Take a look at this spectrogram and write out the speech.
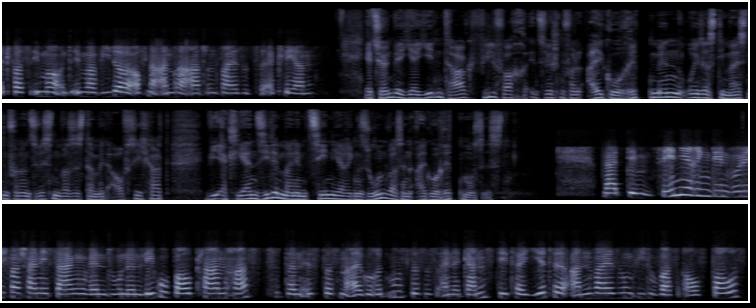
etwas immer und immer wieder auf eine andere Art und Weise zu erklären. Jetzt hören wir ja jeden Tag vielfach inzwischen von Algorithmen, ohne dass die meisten von uns wissen, was es damit auf sich hat. Wie erklären Sie denn meinem zehnjährigen Sohn, was ein Algorithmus ist? Na, dem Zehnjährigen, den würde ich wahrscheinlich sagen, wenn du einen Lego-Bauplan hast, dann ist das ein Algorithmus. Das ist eine ganz detaillierte Anweisung, wie du was aufbaust.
